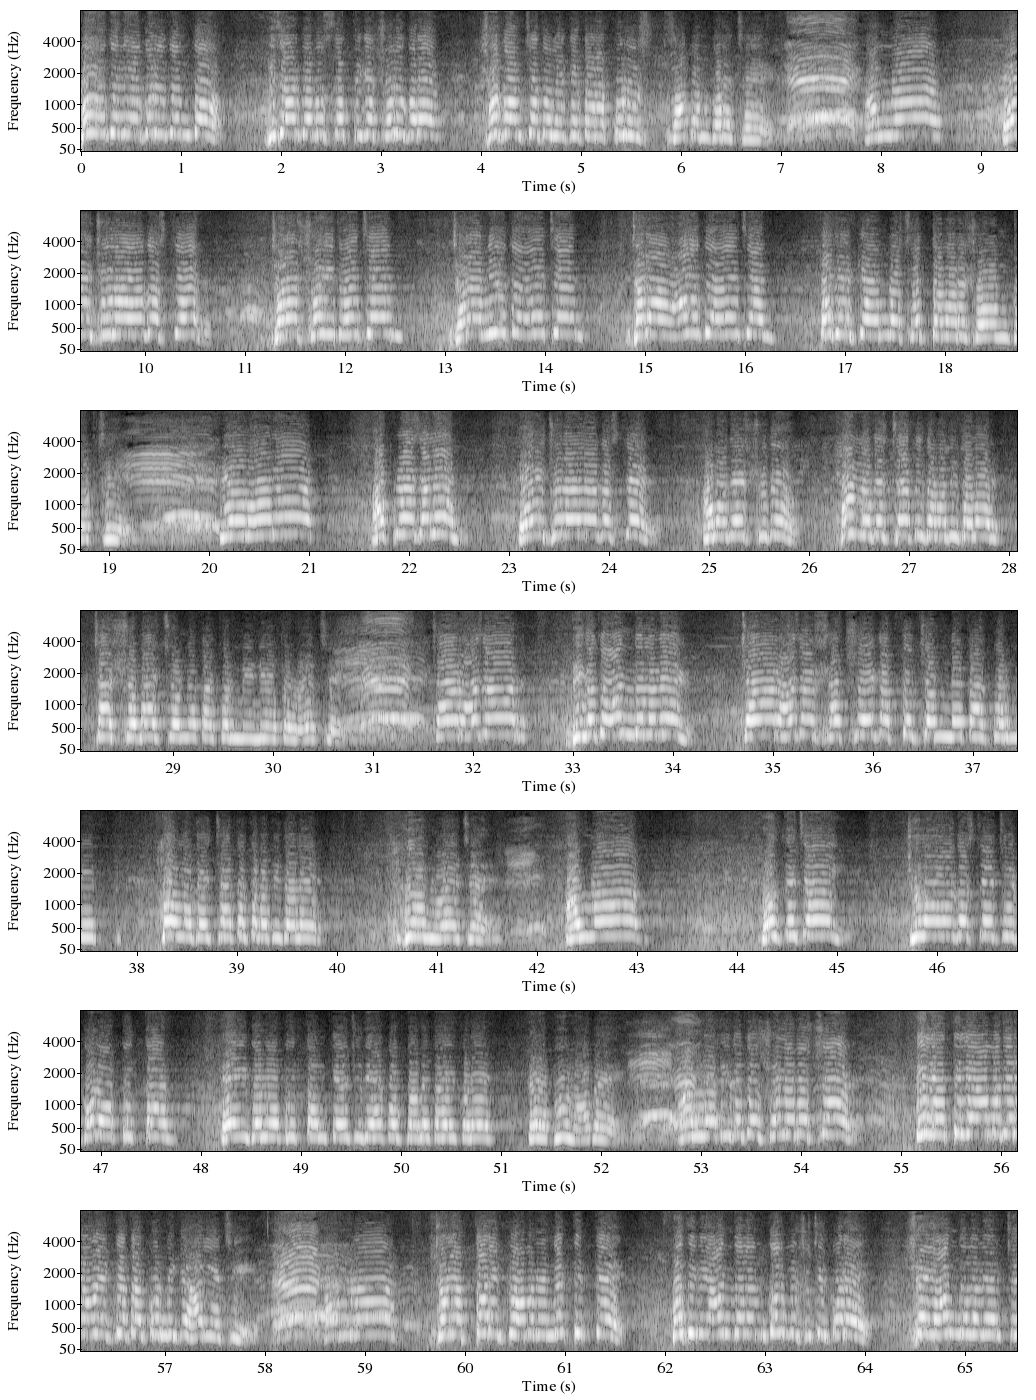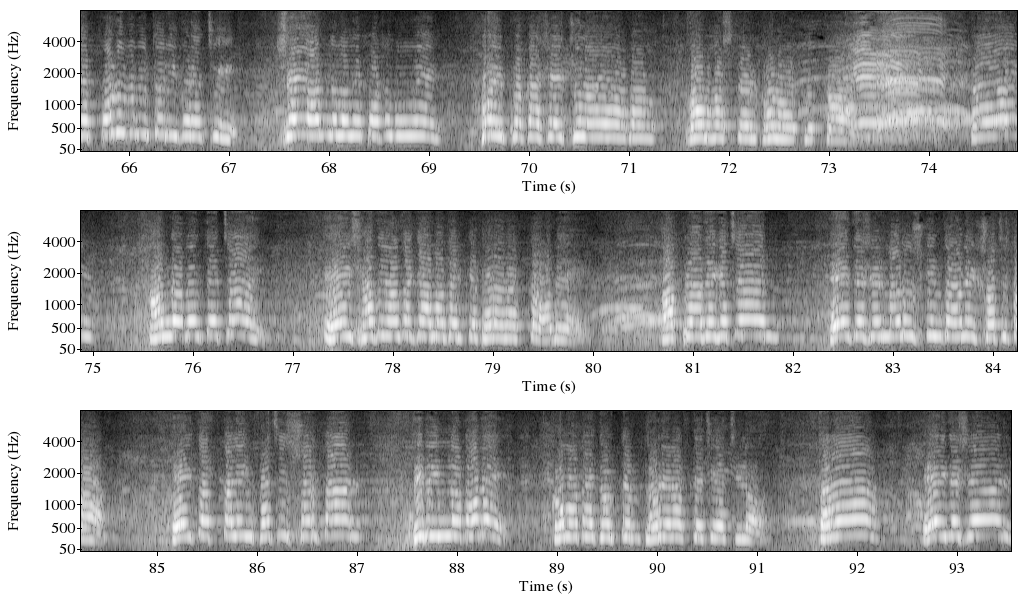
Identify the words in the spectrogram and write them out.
বহুদলীয় গণতন্ত্র, বিচার ব্যবস্থার থেকে শুরু করে সকল চেতনাকে তারা পুরুষ স্থাপন করেছে। আমরা এই জুলাই আগস্টের যারা শহীদ হয়েছেন, যারা নিহত হয়েছেন, যারা আহত হয়েছেন, তাদেরকে আমরা শ্রদ্ধাভরে স্মরণ করছি। আপনারা জানেন, এই জুলাই আগস্টের আমাদের শুধু বাংলাদেশ জাতীয়তাবাদী দলের চারশো বাইশ জন নেতা কর্মী নিহত হয়েছে। চার হাজার বিগত আন্দোলনের চার হাজার সাতশো একাত্তর জন নেতা কর্মী বাংলাদেশ জাতীয়তাবাদী দলের গুম হয়েছে। আমরা বলতে চাই, জুলাই আগস্টের যে গণ অভ্যুত্থান, এই গণ অভ্যুত্থান কেউ যদি এককভাবে দায়ী করে, তাহলে ভুল হবে। আমরা বিগত ষোলো বছর তিলে তিলে আমাদের অনেক নেতা কর্মীকে হারিয়েছি। আমরা জনাব তারেক রহমানের নেতৃত্বে প্রতিটি আন্দোলন কর্মসূচি করে সেই আন্দোলনের যে পটভূমি তৈরি করেছি। সেই আন্দোলনের পটভূমির বই প্রকাশে জুলাই এবং নবহাস্টের গণ তাই আমরা বলতে চাই এই স্বাধীনতাকে আমাদেরকে ধরে রাখতে হবে। আপনারা দেখেছেন এই দেশের মানুষ কিন্তু অনেক সচেতন। এই তৎকালীন ফ্যাসিস সরকার বিভিন্ন ভাবে ক্ষমতায় ধরতে, ধরে রাখতে চেয়েছিল। তারা এই দেশের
